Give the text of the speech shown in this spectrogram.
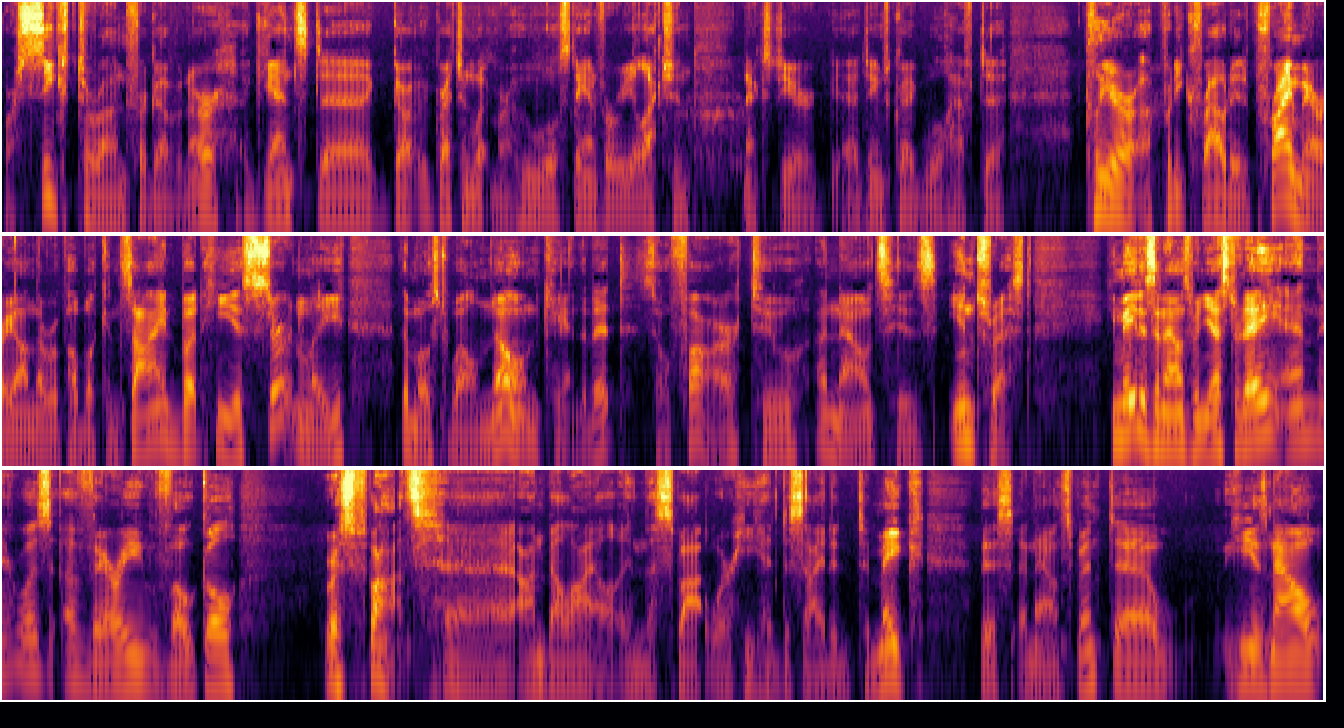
or seek to run for governor against uh, Gretchen Whitmer, who will stand for reelection next year. Uh, James Craig will have to clear a pretty crowded primary on the Republican side, but he is certainly the most well known candidate so far to announce his interest. He made his announcement yesterday, and there was a very vocal response uh, on Belle Isle in the spot where he had decided to make this announcement. Uh, he is now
